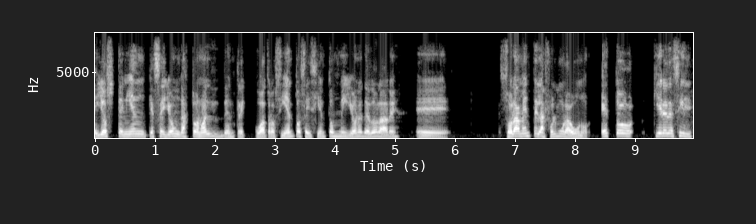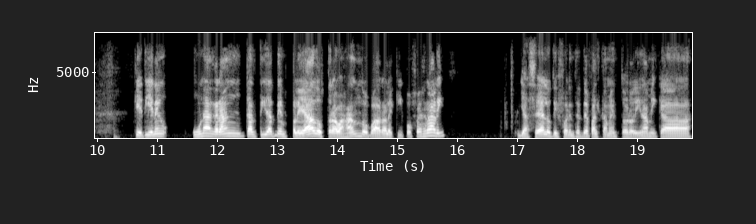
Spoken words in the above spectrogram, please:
ellos tenían, qué sé yo, un gasto anual de entre 400 a 600 millones de dólares eh, solamente la Fórmula 1. Esto quiere decir que tienen una gran cantidad de empleados trabajando para el equipo Ferrari, ya sea en los diferentes departamentos, aerodinámica,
